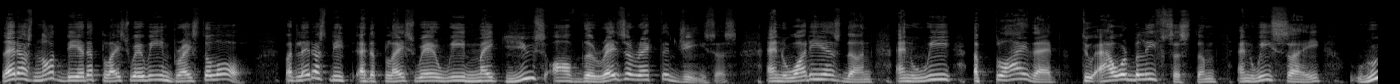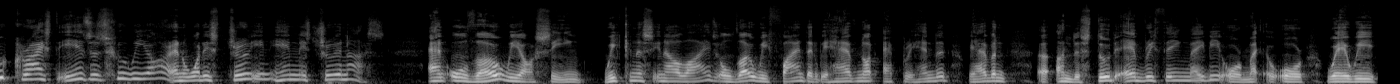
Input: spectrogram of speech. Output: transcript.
let us not be at a place where we embrace the law, but let us be at a place where we make use of the resurrected Jesus and what he has done, and we apply that to our belief system, and we say, who Christ is is who we are, and what is true in him is true in us. And although we are seeing weakness in our lives, although we find that we have not apprehended, we haven't uh, understood everything maybe, or, or where we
